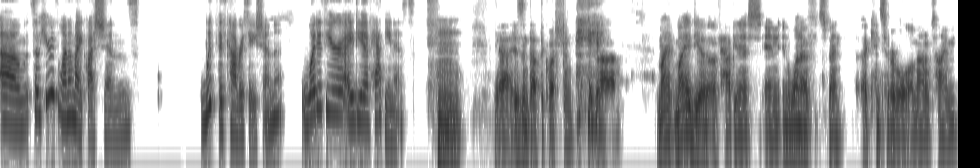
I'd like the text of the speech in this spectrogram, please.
Um, so here's one of my questions with this conversation. What is your idea of happiness? Hmm. Yeah, isn't that the question? uh, my my idea of happiness and, and one I've spent a considerable amount of time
